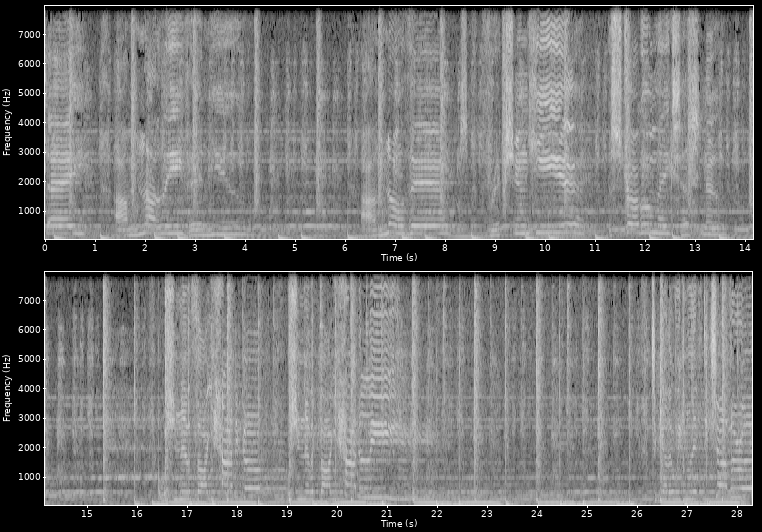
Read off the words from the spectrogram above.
Stay. I'm not leaving you. I know there's friction here. The struggle makes us new. I wish you never thought you had to go. Wish you never thought you had to leave. Together we can lift each other up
